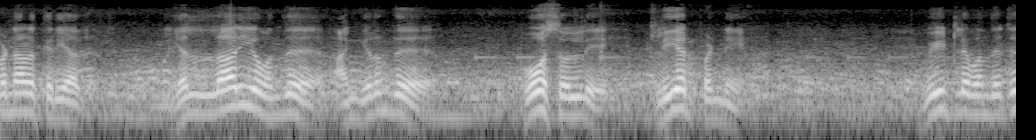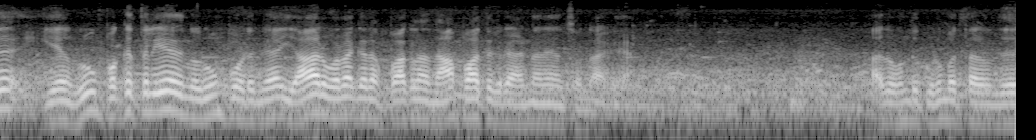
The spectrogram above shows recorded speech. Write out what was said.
பண்ணாரோ தெரியாது. எல்லாரையும் வந்து அங்கேருந்து போ சொல்லி கிளியர் பண்ணி வீட்டில் வந்துட்டு என் ரூம் பக்கத்துலேயே எங்கள் ரூம் போடுங்க. யார் வராங்க நான் பார்க்கலாம். நான் பார்த்துக்கிறேன் அண்ணனேன்னு சொன்னாங்க. அது வந்து குடும்பத்தார் வந்து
